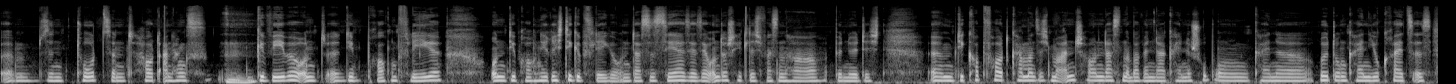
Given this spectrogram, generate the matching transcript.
ähm, sind tot, sind Hautanhangsgewebe mhm. und äh, die brauchen Pflege und die brauchen die richtige Pflege. Und das ist sehr, sehr, sehr unterschiedlich, was ein Haar benötigt. Die Kopfhaut kann man sich mal anschauen lassen, aber wenn da keine Schuppung, keine Rötung, kein Juckreiz ist,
